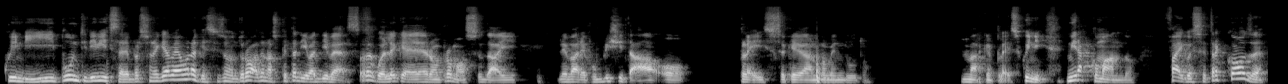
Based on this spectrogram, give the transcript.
Quindi i punti di vista delle persone che avevano che si sono trovate un'aspettativa diversa da quelle che erano promosse dalle varie pubblicità o place che hanno venduto marketplace. Quindi mi raccomando, fai queste tre cose.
